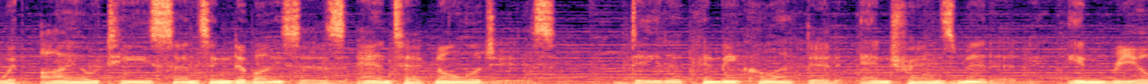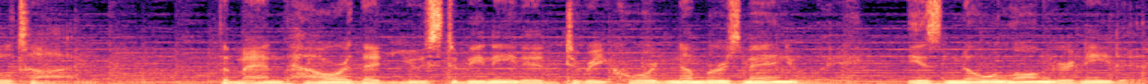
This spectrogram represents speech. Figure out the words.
With IoT sensing devices and technologies, data can be collected and transmitted in real time. The manpower that used to be needed to record numbers manually is no longer needed.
